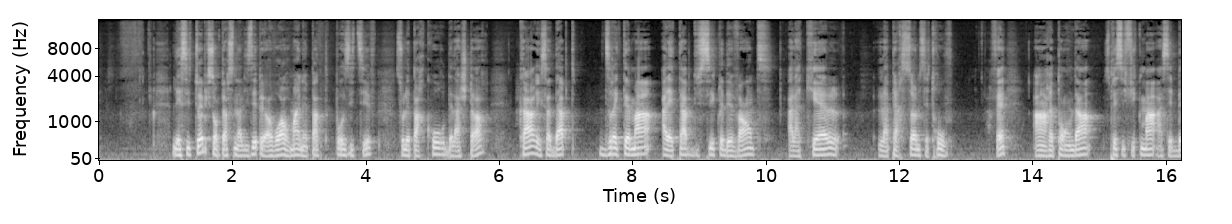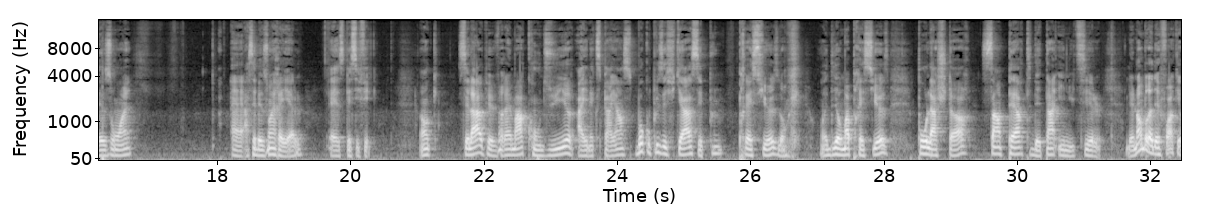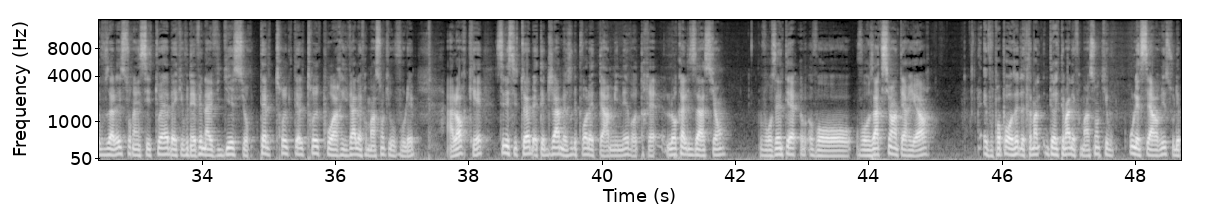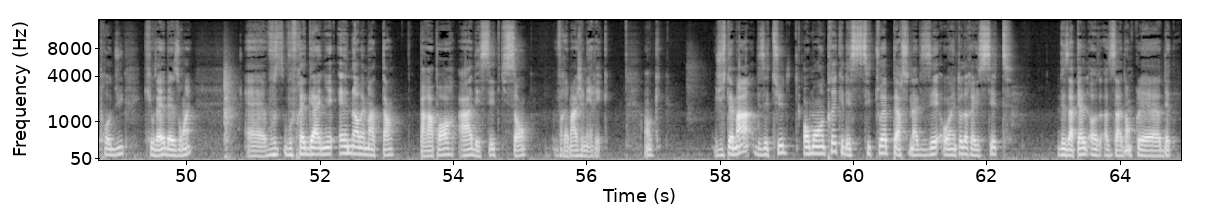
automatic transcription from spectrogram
Les sites web qui sont personnalisés peuvent avoir vraiment un impact positif sur le parcours de l'acheteur car il s'adapte directement à l'étape du cycle de vente à laquelle la personne se trouve. En répondant spécifiquement à ses besoins, euh, à ses besoins réels et spécifiques. Donc, cela peut vraiment conduire à une expérience beaucoup plus efficace et plus précieuse, donc on va dire moins précieuse pour l'acheteur sans perte de temps inutile. Le nombre de fois que vous allez sur un site web et que vous devez naviguer sur tel truc, tel truc pour arriver à l'information que vous voulez, alors que si le site web était déjà à mesure de pouvoir déterminer votre localisation, vos, actions antérieures, et vous proposer directement, l'information ou les services ou les produits que vous avez besoin, euh, vous, vous ferez gagner énormément de temps par rapport à des sites qui sont vraiment génériques. Donc, Justement, des études ont montré que des sites web personnalisés ont un taux de réussite des appels donc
